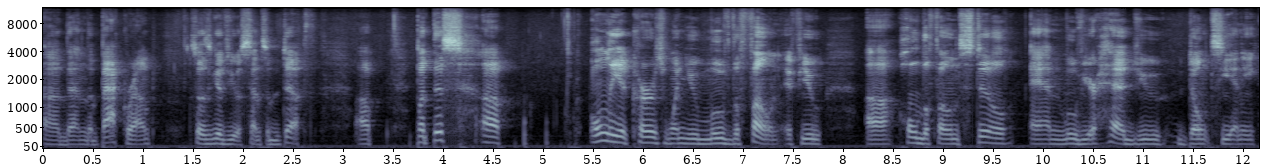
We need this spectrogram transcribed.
uh, than the background. So this gives you a sense of depth. Uh, but this only occurs when you move the phone. If you hold the phone still and move your head, you don't see any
